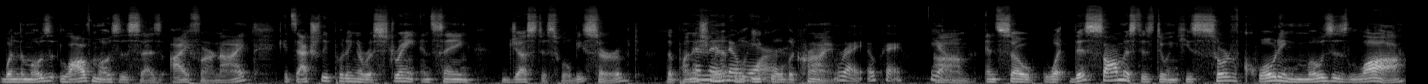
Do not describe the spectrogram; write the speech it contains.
when the Moses, law of Moses says eye for an eye, it's actually putting a restraint and saying justice will be served. The punishment no will more. equal the crime. right. Okay. Yeah. Um, and so what this psalmist is doing, he's sort of quoting Moses' law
